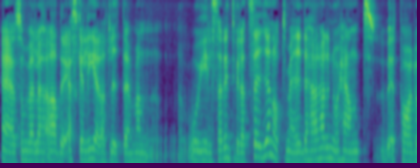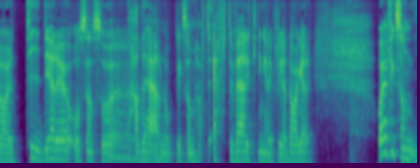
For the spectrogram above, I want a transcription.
eh, som väl hade eskalerat lite. Men, och Ilse hade inte velat säga något till mig. Det här hade nog hänt ett par dagar tidigare och sen så hade det här nog liksom haft efterverkningar i flera dagar. Och jag fick sån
